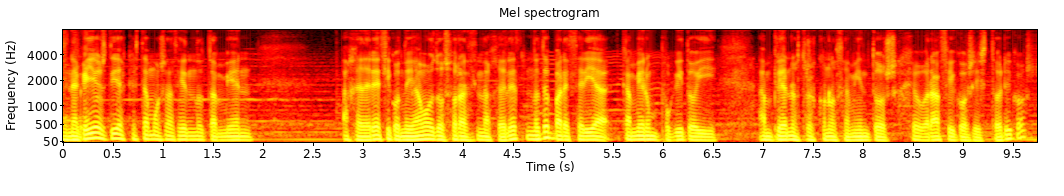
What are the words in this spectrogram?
En aquellos días que estamos haciendo también ajedrez y cuando llevamos dos horas haciendo ajedrez, ¿no te parecería cambiar un poquito y ampliar nuestros conocimientos geográficos e históricos?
